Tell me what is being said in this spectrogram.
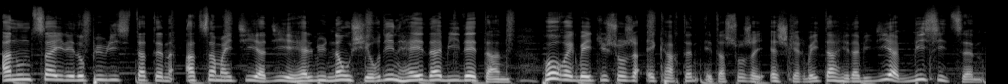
Anuntzaile edo publizitaten atzamaitia die helbu nausi ordin hedabidetan. Horrek behitu soja ekarten eta sojai esker behita hedabidia bizitzen.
